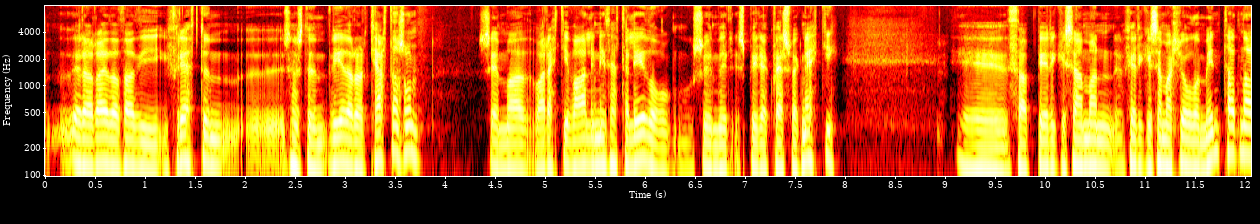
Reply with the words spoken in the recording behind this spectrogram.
verið að ræða það í, í fréttum eh, semstum Viðarvar Kjartansson sem var ekki valin í þetta lið og sem er spyrja hvers vegna ekki. E, það ber ekki saman, fer ekki saman hljóð og mynd þarna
